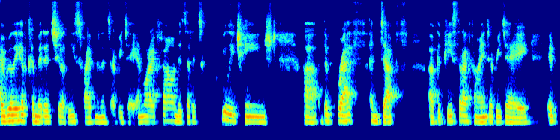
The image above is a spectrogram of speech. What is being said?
I really have committed to at least five minutes every day. And what I found is that it's really changed uh, the breadth and depth of the peace that I find every day. It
